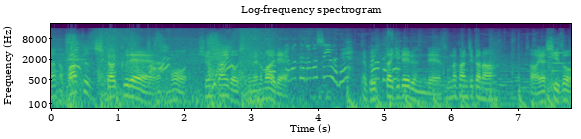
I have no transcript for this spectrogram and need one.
なんかバック四角でもう瞬間移動して目の前でぶった切れるんでそんな感じかな。さあ怪しいぞ。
